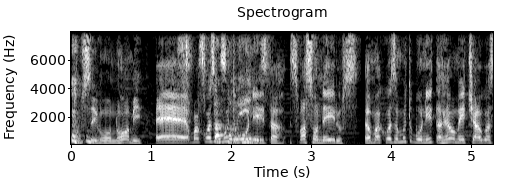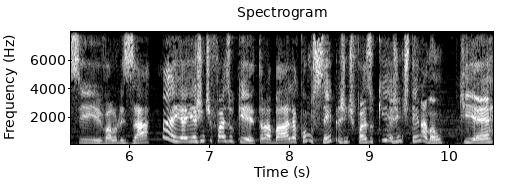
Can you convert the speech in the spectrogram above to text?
não sei o nome, é uma coisa muito bonita. Espaçoneiros. É uma coisa muito bonita, realmente algo a se valorizar. Ah, e aí a gente faz o quê? Trabalha, como sempre, a gente faz o que a gente tem na mão, que é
